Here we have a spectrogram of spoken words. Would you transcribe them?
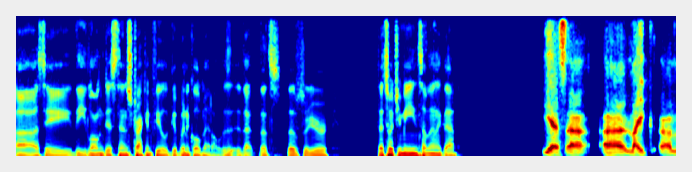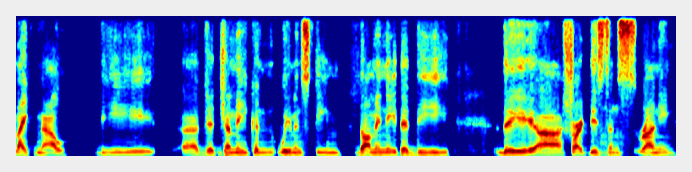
uh, say, the long distance track and field, win a gold medal. Is, is that that's that's what you're that's what you mean? Something like that? Yes, uh, uh, like uh, like now, the uh, J- Jamaican women's team dominated the the uh, short distance running.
